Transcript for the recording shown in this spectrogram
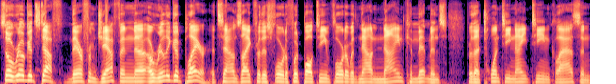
So, real good stuff there from Jeff, and uh, a really good player, it sounds like, for this Florida football team. Florida with now nine commitments for that 2019 class, and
